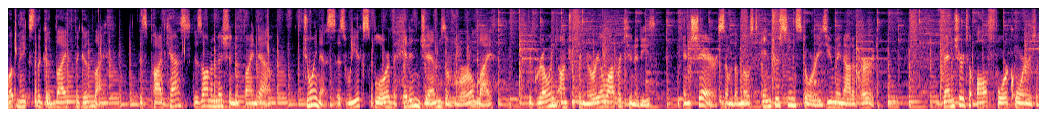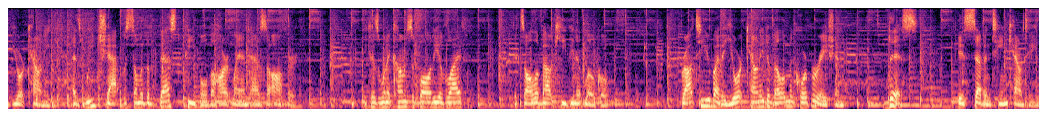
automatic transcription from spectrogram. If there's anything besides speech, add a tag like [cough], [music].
What makes the good life the good life? This podcast is on a mission to find out. Join us as we explore the hidden gems of rural life, the growing entrepreneurial opportunities, and share some of the most interesting stories you may not have heard. Venture to all four corners of York County as we chat with some of the best people the Heartland has to offer. Because when it comes to quality of life, it's all about keeping it local. Brought to you by the York County Development Corporation, this is 17 County.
